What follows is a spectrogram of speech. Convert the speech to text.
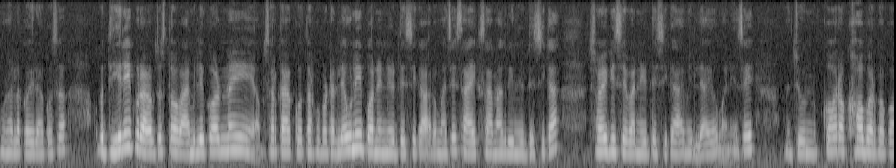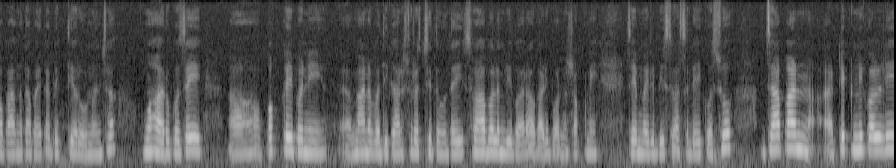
हुनलाई गइरहेको छ। अब धेरै कुराहरू जस्तो अब हामीले गर्नै अब सरकारको तर्फबाट ल्याउनै पर्ने निर्देशिकाहरूमा चाहिँ सहायक सामग्री निर्देशिका सहयोगी सेवा निर्देशिका हामी ल्यायौँ भने चाहिँ जुन क र ख वर्गको अपाङ्गता भएका व्यक्तिहरू हुनुहुन्छ उहाँहरूको चाहिँ पक्कै पनि मानव अधिकार सुरक्षित हुँदै स्वावलम्बी भएर अगाडि बढ्न सक्ने चाहिँ मैले विश्वास लिएको छु। जापान टेक्निकल्ली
